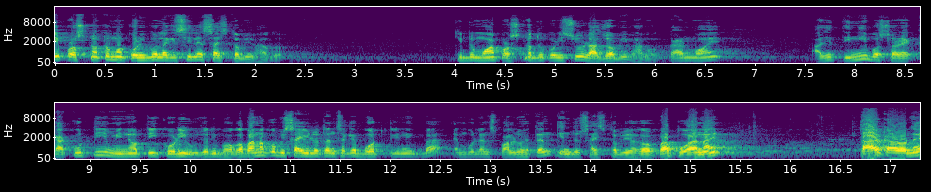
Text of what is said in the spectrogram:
এই প্ৰশ্নটো মই কৰিব লাগিছিলে স্বাস্থ্য বিভাগক। কিন্তু মই প্ৰশ্নটো কৰিছোঁ ৰাজহ বিভাগক কাৰণ মই আজি তিনি বছৰে কাকুতি মিনতি কৰিও যদি ভগৱানকো বিচাৰিলোহেঁতেন চাগে বোট ক্লিনিক বা এম্বুলেন্স পালোহেঁতেন কিন্তু স্বাস্থ্য বিভাগৰ পৰা পোৱা নাই। তাৰ কাৰণে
